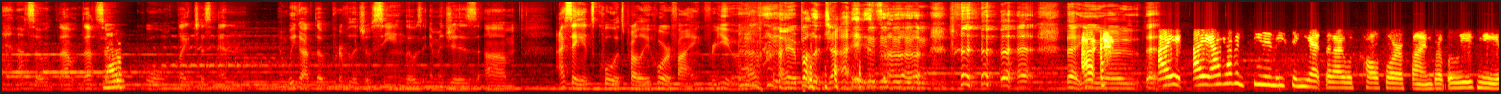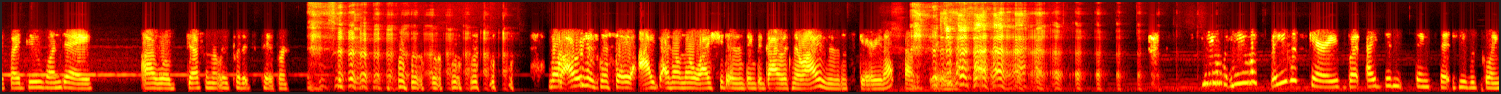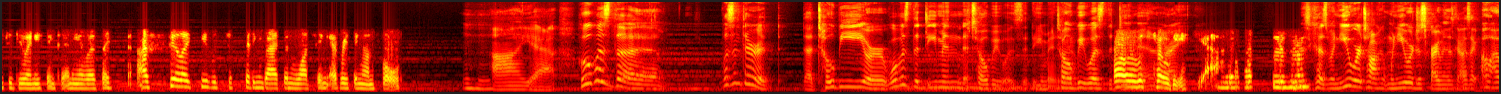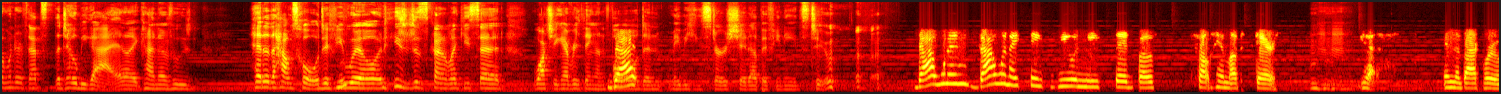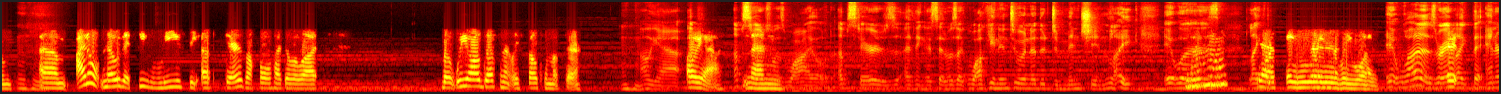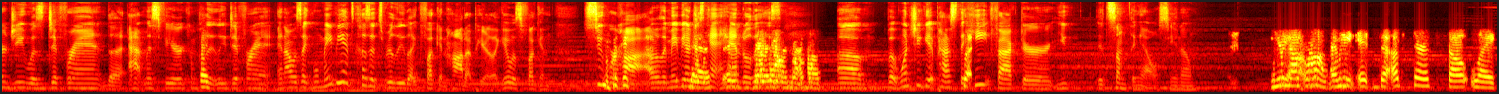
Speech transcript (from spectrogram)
Man, that's so that, that's so Yeah. cool. Like just and and we got the privilege of seeing those images. Um, I say it's cool. It's probably horrifying for you, and I, I apologize uh, that you I- uh, that I, I I haven't seen anything yet that I would call horrifying, but believe me, if I do one day, I will definitely put it to paper. No, I was just gonna say I I don't know why she doesn't think the guy with no eyes isn't scary. That sounds scary. He, he was he was scary, but I didn't think that he was going to do anything to any of us. I I feel like he was just sitting back and watching everything unfold. Mhm. Ah, yeah. Who was the? Wasn't there a, a Toby or what was the demon? Toby was the demon. yeah. Toby was the oh, it was Toby. right? Yeah. hmm because when you were talking when you were describing this guy i was like oh i wonder if that's the toby guy like kind of who's head of the household if you will and he's just kind of like you said watching everything unfold and maybe he stirs shit up if he needs to That one, that one, I think you and me, Sid, both felt him upstairs Mhm. Yes. in the back room. Mhm. Um, I don't know that he leaves the upstairs a whole heck of a lot, but we all definitely felt him up there. Oh yeah Oh yeah. upstairs then- was wild upstairs i think i said it was like walking into another dimension like it was Mhm. like Yes. It literally was. It was, right? It- like the energy was different, the atmosphere completely different. And I was like, well, maybe it's because it's really like fucking hot up here. Like it was fucking super hot. I was like, maybe I just can't handle this. hot that. Um, but once you get past the But- heat factor, you it's something else, you know? You're not wrong. I mean, it the upstairs felt like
